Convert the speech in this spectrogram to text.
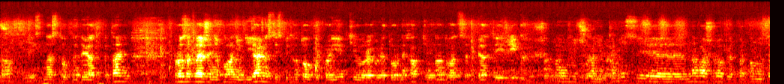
за. Є. Наступне дев'яте питання. Про затвердження планів діяльності з підготовки проєктів регуляторних актів на 25 рік. Шановні члени комісії, на ваш розгляд пропонується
